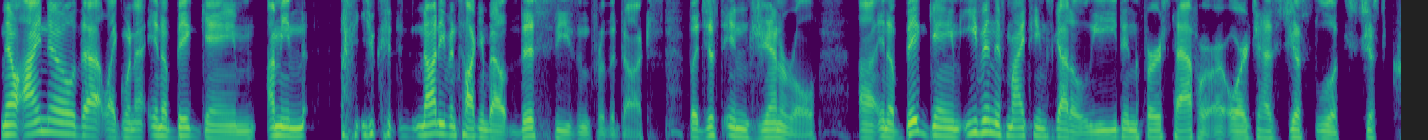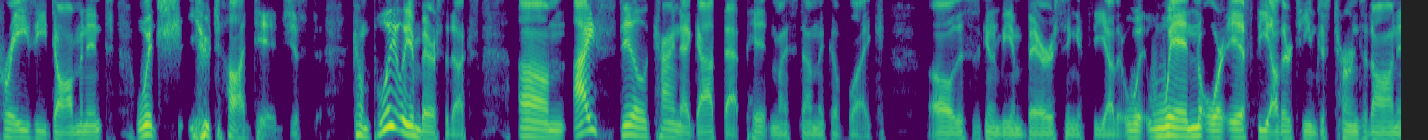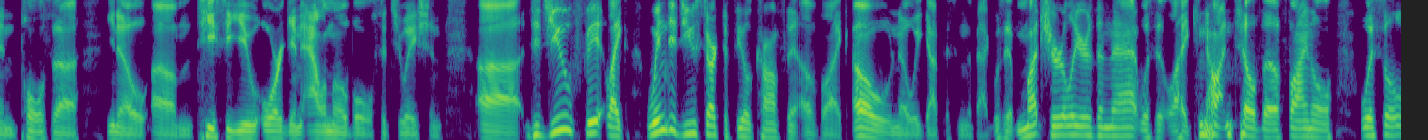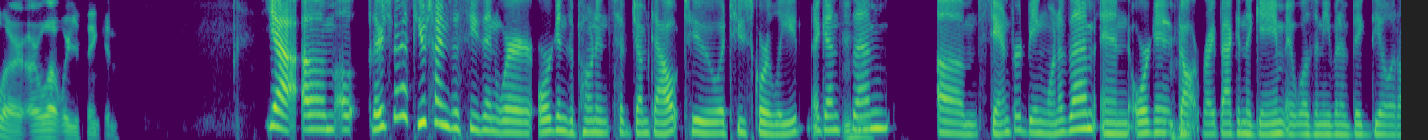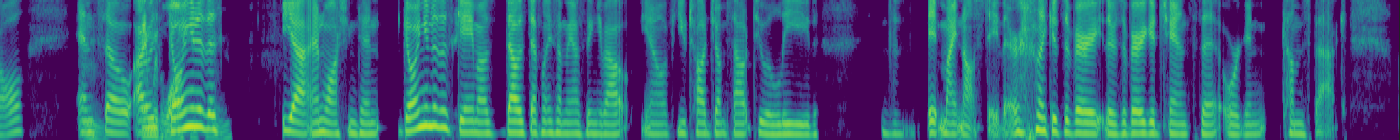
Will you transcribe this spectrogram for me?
Now I know that like when I, in a big game, I mean, you could not even talking about this season for the Ducks, but just in general uh, in a big game, even if my team's got a lead in the first half or, or, has just looked just crazy dominant, which Utah did, just completely embarrass the Ducks. Um, I still kind of got that pit in my stomach of like, oh, this is going to be embarrassing if the other win or if the other team just turns it on and pulls a, you know, um, TCU Oregon Alamo Bowl situation. Uh, did you feel like when did you start to feel confident of like, oh no, we got this in the bag? Was it much earlier than that? Was it like not until the final whistle, or or what were you thinking? Yeah, um, there's been a few times this season where Oregon's opponents have jumped out to a two score lead against mm-hmm. them um, Stanford being one of them, and Oregon mm-hmm. got right back in the game. It wasn't even a big deal at all. And mm. so Same I was going into this, yeah, and Washington going into this game. I was that was definitely something I was thinking about. You know, if Utah jumps out to a lead, th- it might not stay there. like it's a very there's a very good chance that Oregon comes back.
